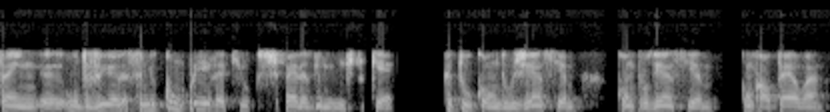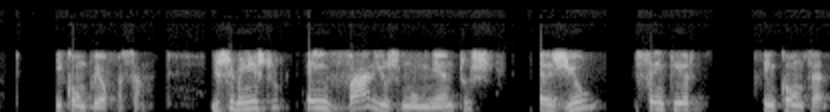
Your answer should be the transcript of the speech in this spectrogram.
sem, uh, o dever, sem cumprir aquilo que se espera de um Ministro, que é que atue com diligência, com prudência, com cautela e com preocupação. E o Sr. Ministro, em vários momentos, agiu sem ter em conta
